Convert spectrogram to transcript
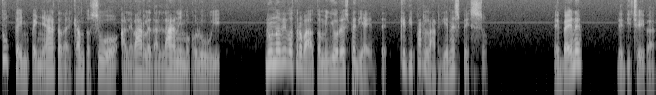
tutta impegnata dal canto suo a levarle dall'animo colui, non aveva trovato migliore espediente che di parlargliene spesso. Ebbene, le diceva,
